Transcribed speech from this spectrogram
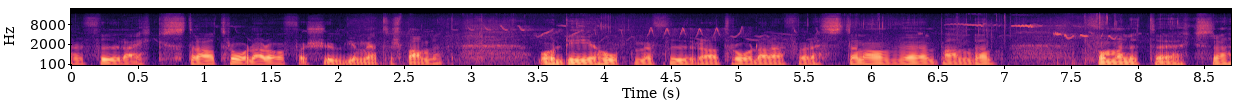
eh, fyra extra trådar då för 20 meters bandet. Och det ihop med fyra trådar för resten av eh, banden får man lite extra.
